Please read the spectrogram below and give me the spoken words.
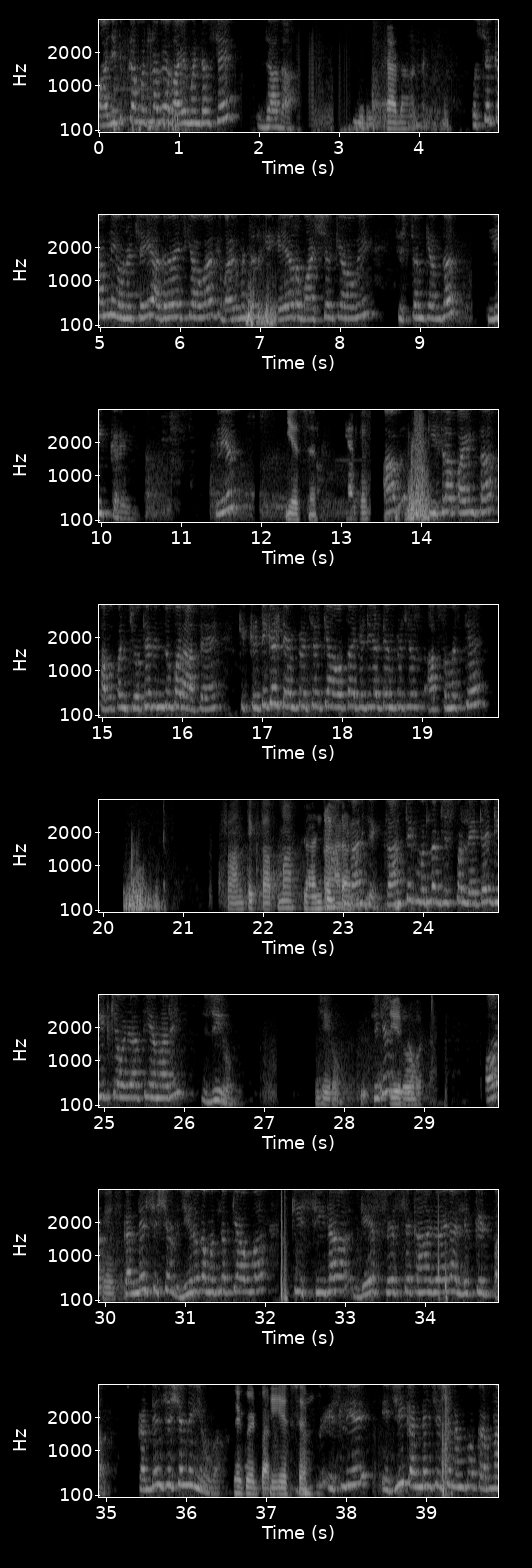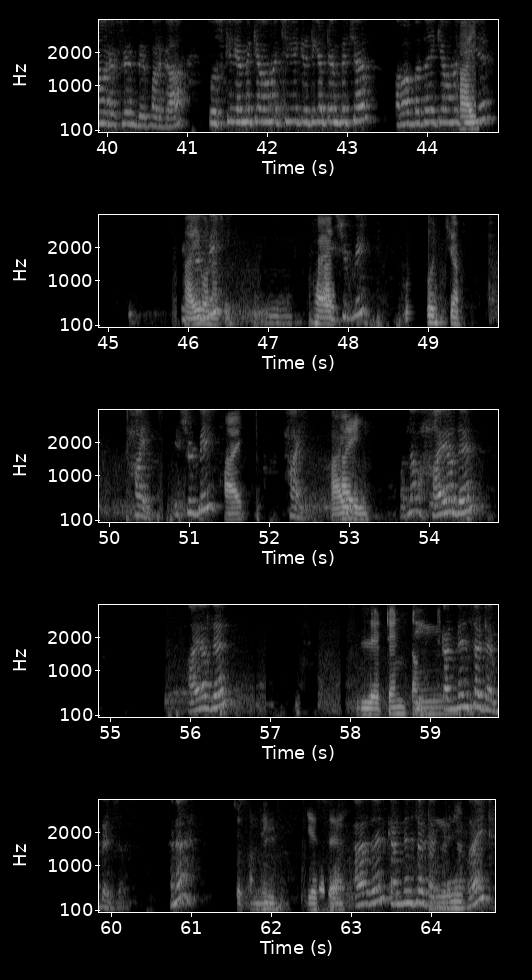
पॉजिटिव का मतलब है वायुमंडल से ज़्यादा। ज़्यादा। उससे कम नहीं होना चाहिए अदरवाइज़ क्या होगा कि वायुमंडल की एयर और मॉइस्चर क्या होगी सिस्टम के अंदर लीक करेगी। Clear yes sir. अब तीसरा पॉइंट था अब अपन चौथे बिंदु पर आते हैं कि क्रिटिकल टेम्परेचर क्या होता है? क्रिटिकल टेम्परेचर आप समझते हैं? क्रांतिक तापमान। क्रांतिक हाँ, क्रांतिक क्रांतिक मतलब जिस पर लेटेंट हीट क्या हो जाती है हमारी? ज़ीरो ज़ीरो ठीक है? ज़ीरो और Yes. कंडेंसेशन ज़ीरो का मतलब क्या हुआ कि सीधा गैस फेस से कहा जाएगा? लिक्विड पर। कंडेंसेशन नहीं होगा। लिक्विड पर। Yes sir. तो इसलिए इजी कंडेंसेशन हमको करना हो रेफरेंट पेपर का तो उसके लिए हमें क्या होना चाहिए? क्रिटिकल टेम्परेचर अब आप बताइए क्या होना चाहिए? हाई होना चाहिए। इट शुड बी उच्च high it should be high high high high मतलब higher than higher than latent heat. Condenser temperature है ना? Yes sir. Higher than condenser temperature right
